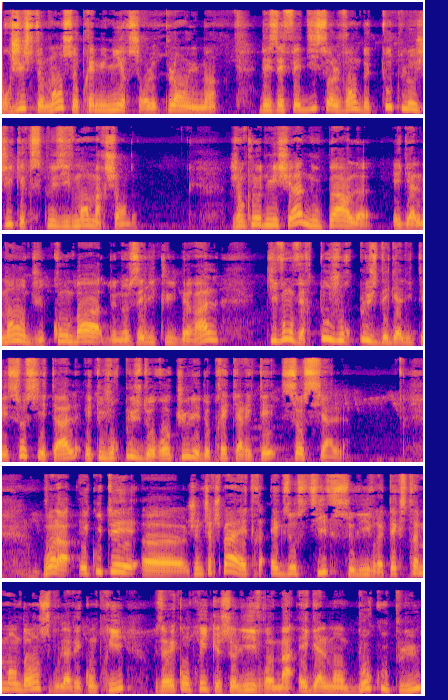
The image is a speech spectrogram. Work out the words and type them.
Pour justement se prémunir sur le plan humain des effets dissolvants de toute logique exclusivement marchande. Jean-Claude Michéa nous parle également du combat de nos élites libérales qui vont vers toujours plus d'égalité sociétale et toujours plus de recul et de précarité sociale. Voilà, écoutez, euh, je ne cherche pas à être exhaustif, ce livre est extrêmement dense, vous l'avez compris. Vous avez compris que ce livre m'a également beaucoup plu.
